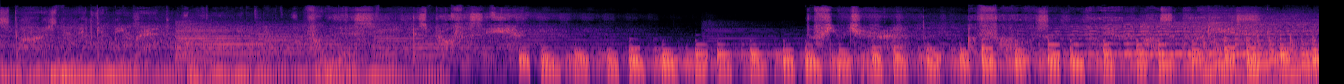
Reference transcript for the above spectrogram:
stars that it can be read. For this is prophecy. The future, a thousand million possibilities.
